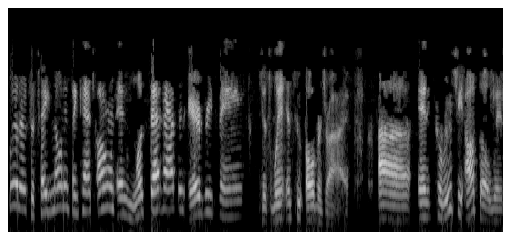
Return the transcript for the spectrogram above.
Twitter to take notice and catch on. And once that happened, everything just went into overdrive. Uh, and Karrueche also went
